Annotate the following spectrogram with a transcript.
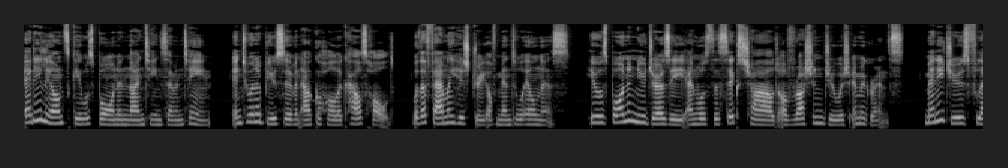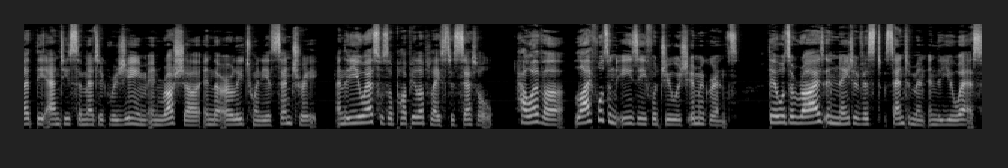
Eddie Leonski was born in 1917 into an abusive and alcoholic household with a family history of mental illness. He was born in New Jersey and was the sixth child of Russian Jewish immigrants. Many Jews fled the anti Semitic regime in Russia in the early 20th century, and the US was a popular place to settle. However, life wasn't easy for Jewish immigrants. There was a rise in nativist sentiment in the US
